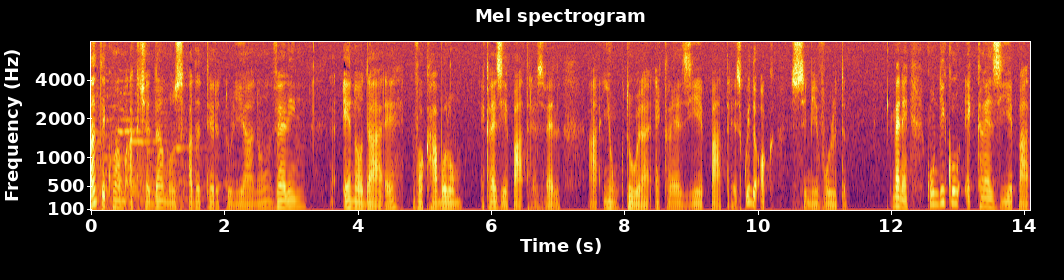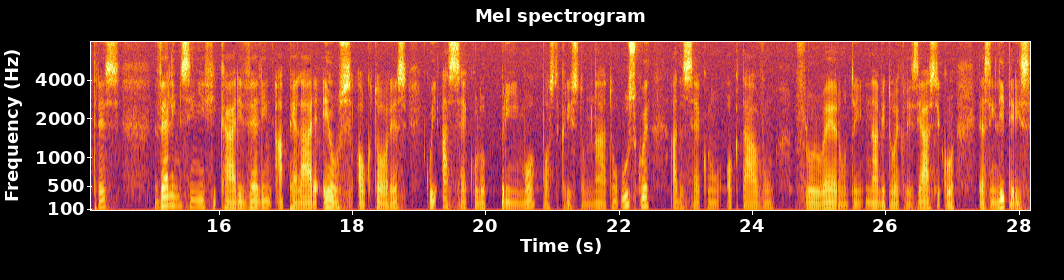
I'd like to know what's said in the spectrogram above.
Antequam accedamus ad Tertullianum velim eh, enodare vocabulum ecclesiae patres vel a iunctura ecclesiae patres. Quid hoc sibi volunt bene cum dico ecclesiae patres velim significare velim appellare eos auctores qui a seculo primo post Christum natum usque ad seculum octavum floruerunt in habito ecclesiastico des in litteris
